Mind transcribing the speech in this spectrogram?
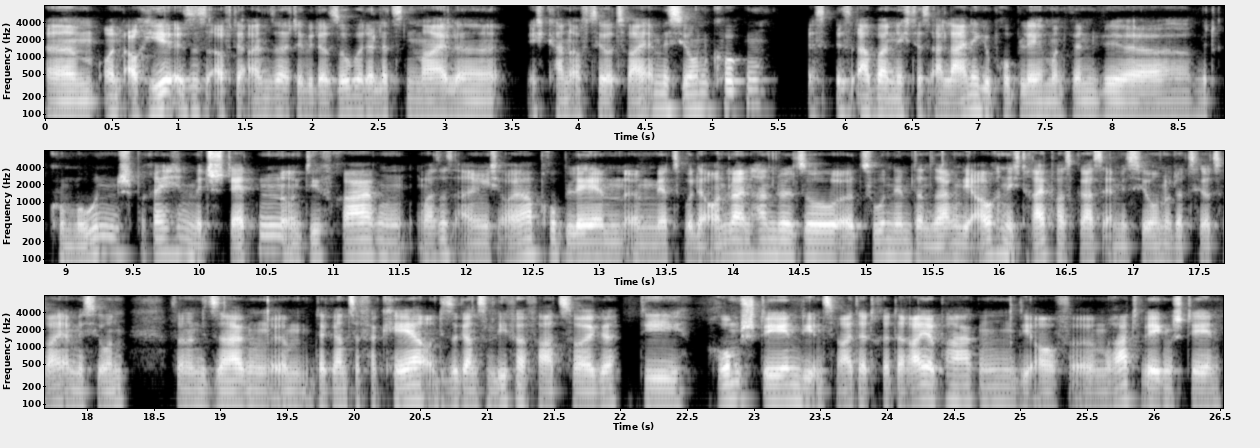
Ähm, und auch hier ist es auf der einen Seite wieder so bei der letzten Meile, ich kann auf CO2-Emissionen gucken. Es ist aber nicht das alleinige Problem. Und wenn wir mit Kommunen sprechen, mit Städten und die fragen, was ist eigentlich euer Problem, ähm, jetzt wo der Onlinehandel so äh, zunimmt, dann sagen die auch nicht Treibhausgasemissionen oder CO2-Emissionen, sondern die sagen, ähm, der ganze Verkehr und diese ganzen Lieferfahrzeuge, die rumstehen, die in zweiter, dritter Reihe parken, die auf ähm, Radwegen stehen,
